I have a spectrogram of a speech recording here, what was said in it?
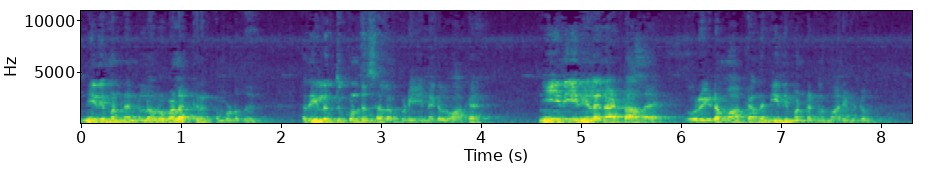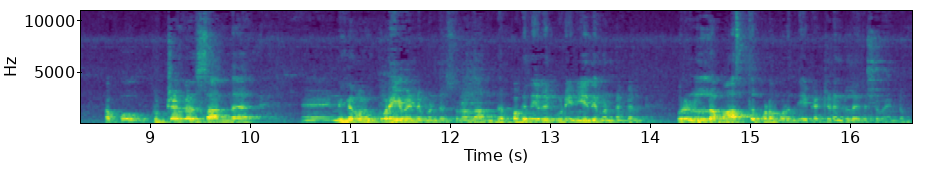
நீதிமன்றங்களில் ஒரு வழக்கு இருக்கும் பொழுது அதை இழுத்து கொண்டு செல்லக்கூடிய நிகழ்வாக நீதியை நிலைநாட்டாத ஒரு இடமாக அந்த நீதிமன்றங்கள் மாறிவிடும். அப்போது குற்றங்கள் சார்ந்த நிகழ்வுகள் குறைய வேண்டும் என்று சொன்னால் அந்த பகுதியில் இருக்கக்கூடிய நீதிமன்றங்கள் ஒரு நல்ல வாஸ்து படம் பொருந்திய கட்டிடங்கள் இருக்க வேண்டும்.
